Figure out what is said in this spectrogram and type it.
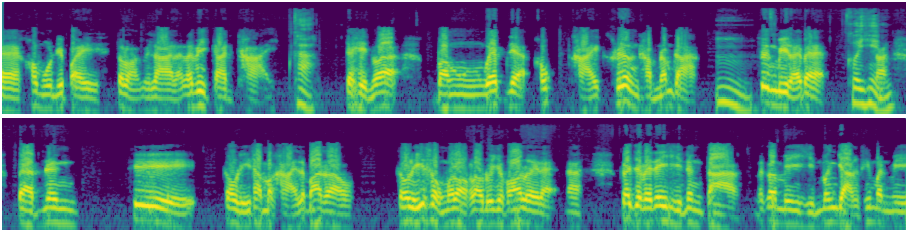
ร์ข้อมูลนี้ไปตลอดเวลาแล้ว และมีการขายค่ะ จะเห็นว่าบางเว็บเนี่ยเขาขายเครื่องทำน้ำด่างซึ่งมีหลายแบบ เคยเห็นแบบหนึ่งที่เกาหลีทำมาขายแล้วบ้านเราเกาหลีส่งมาหลอกเราโดยเฉพาะเลยแหละนะก็จะไปได้หินต่างๆ แล้วก็มีหินบางอย่างที่มันมี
